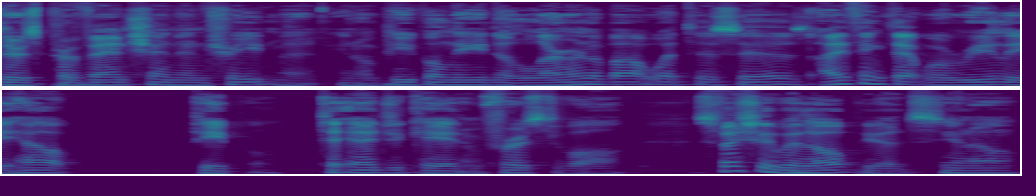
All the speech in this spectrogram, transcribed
there's prevention and treatment. You know, people need to learn about what this is. I think that will really help people to educate them, first of all, especially with opioids, You know,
